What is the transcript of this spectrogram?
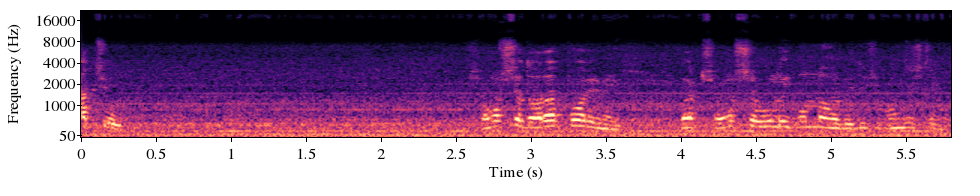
আচল। সমস্যা ধরার পরে নেই বাট সমস্যাগুলোই গণ্য হবে, দুশো পঞ্চাশ টাকা।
